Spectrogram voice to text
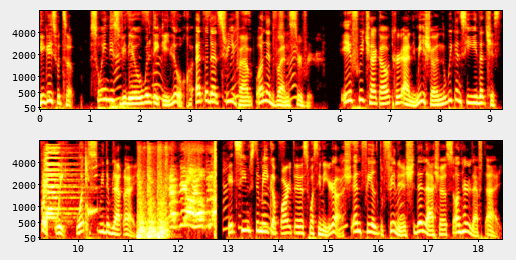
Hey guys, what's up? So in this video, we'll take a look at Odette's revamp on Advanced Server. If we check out her animation, we can see that she's thick. Wait, what's with the black eye? It seems the makeup artist was in a rush and failed to finish the lashes on her left eye.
